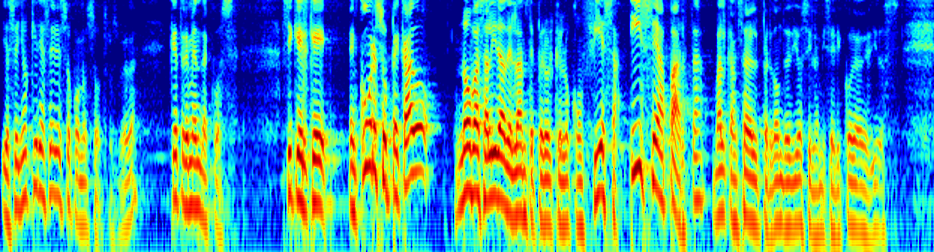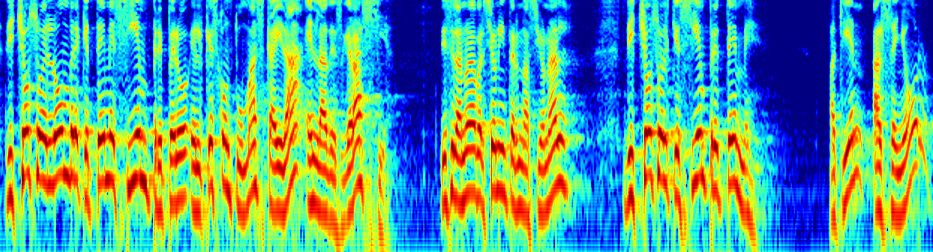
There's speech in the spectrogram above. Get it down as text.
Y el Señor quiere hacer eso con nosotros, ¿verdad? Qué tremenda cosa. Así que el que encubre su pecado no va a salir adelante, pero el que lo confiesa y se aparta va a alcanzar el perdón de Dios y la misericordia de Dios. Dichoso el hombre que teme siempre, pero el que es contumaz caerá en la desgracia. Dice la nueva versión internacional, dichoso el que siempre teme. ¿A quién? Al Señor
